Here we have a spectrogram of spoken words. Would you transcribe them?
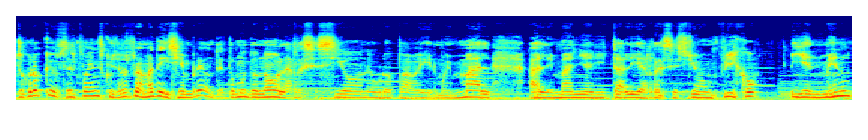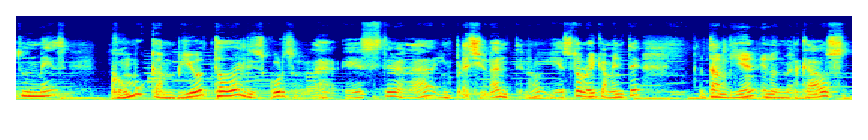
yo creo que ustedes pueden escuchar los programas de diciembre donde todo el mundo, no, la recesión, Europa va a ir muy mal, Alemania y Italia, recesión fijo. Y en menos de un mes, ¿cómo cambió todo el discurso? Es de verdad impresionante, ¿no? Y esto, lógicamente, también en los mercados,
